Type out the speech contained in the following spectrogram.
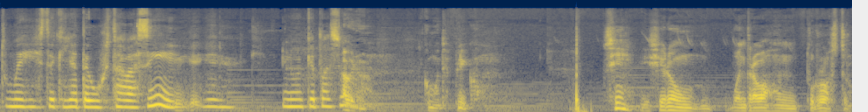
tú me dijiste que ya te gustaba así. ¿Qué, qué- no, ¿qué pasó? A ver, ¿cómo te explico? Sí, hicieron un buen trabajo en tu rostro.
